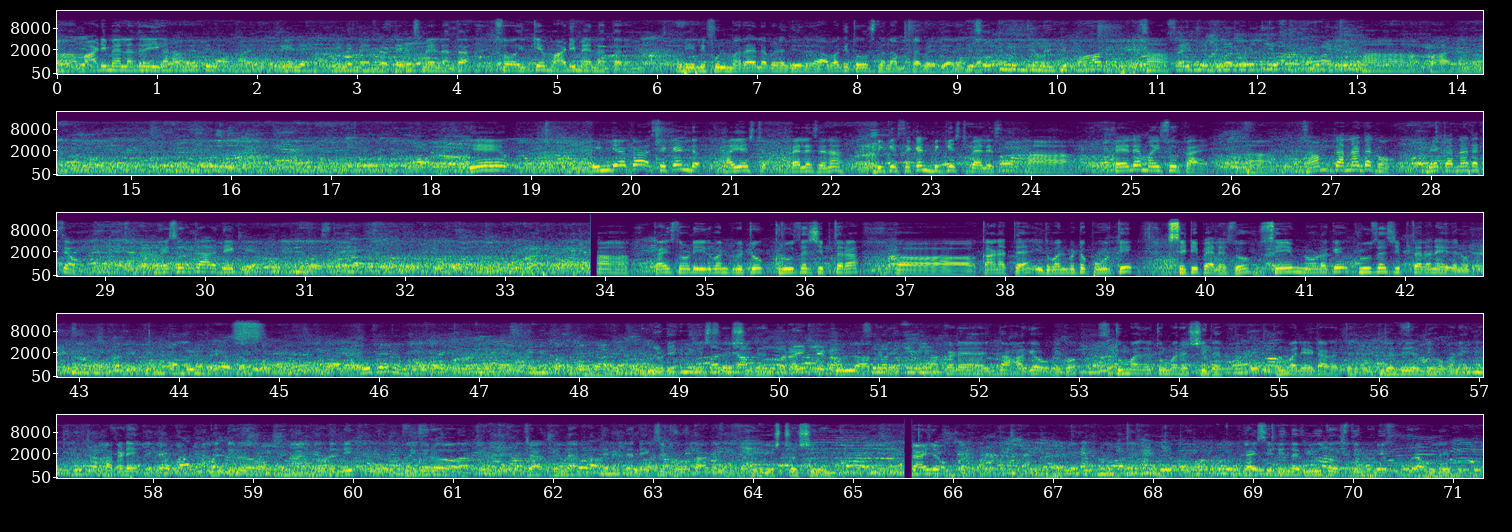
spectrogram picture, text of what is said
ಹಾಂ ಮಾಡಿ ಮೇಲ್ ಅಂದರೆ ಈಗ ನಾವು ಹೇಳ್ತಿಲ್ಲ ಮಾ- ಮೇಲೆ ಮೇಲೆ ಮೇಲ್ ಟೆರೆಸ್ ಮೇಲ್ ಅಂತ ಸೊ ಇದಕ್ಕೆ ಮಾಡಿ ಮೇಲ್ ಅಂತಾರೆ ನೋಡಿ ಇಲ್ಲಿ ಫುಲ್ ಮರ ಎಲ್ಲ ಬೆಳೆದಿದ್ದಾರೆ ಅವಾಗೆ ತೋರಿಸ್ನಲ್ಲ ಮರ ಬೆಳೆದಿದ್ದಾರೆ ಅಂತ चौथी मंजिल है ये पहाड़ है हाँ साइड में दीवार बड़ी की है उसमें पहाड़ है हाँ हाँ हाँ पहाड़ हाँ ये इंडिया का सेकंड हाईएस्ट पैलेस है ना बिगेस्ट सेकंड बिगेस्ट पैलेस हाँ पहले मैसूर का है हाँ हम कर्नाटक हूँ मैं कर्नाटक से हूँ मैसूर का देख लिया दोस्त है ಹಾಂ ಹಾಂ ಗೈಸ್ ನೋಡಿ, ಇದು ಬಂದುಬಿಟ್ಟು ಕ್ರೂಸರ್ ಶಿಪ್ ಥರ ಕಾಣುತ್ತೆ. ಇದು ಬಂದುಬಿಟ್ಟು ಪೂರ್ತಿ ಸಿಟಿ ಪ್ಯಾಲೇಸು ಸೇಮ್ ನೋಡೋಕ್ಕೆ ಕ್ರೂಸರ್ ಶಿಪ್ ಥರನೇ ಇದೆ ನೋಡಿ. ಎಷ್ಟು ರಶ್ ಇದೆ ಅಂತ. ಫುಲ್ ಆ? ಕಡೆ ಆ ಕಡೆ ಇದ್ದ ಹಾಗೆ ಹೋಗಬೇಕು. ತುಂಬ ಅಂದರೆ ತುಂಬ ರಶ್ ಇದೆ. ತುಂಬ ಲೇಟ್ ಆಗುತ್ತೆ. ಜಲ್ದಿ ಜಲ್ದಿ ಹೋಗೋಣ ಇಲ್ಲಿ ಆ ಕಡೆ ಬಂದಿರೋ ರೋಡಲ್ಲಿ ಬಂದಿರೋ ಜಾಗದಿಂದ ಮತ್ತೆ ರಿಟರ್ನ್ ಎಕ್ಸಿಟ್ ಹೋಗೋಕ್ಕಾಗಲ್ಲ. ಎಷ್ಟು ರಶ್ ಇದೆ ಅಂತ. ಗೈಸ್ ಇಲ್ಲಿಂದ ವ್ಯೂ ತೋರಿಸ್ತೀನಿ ನೋಡಿ. ಪೂರ ಉದಯಪುರ.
